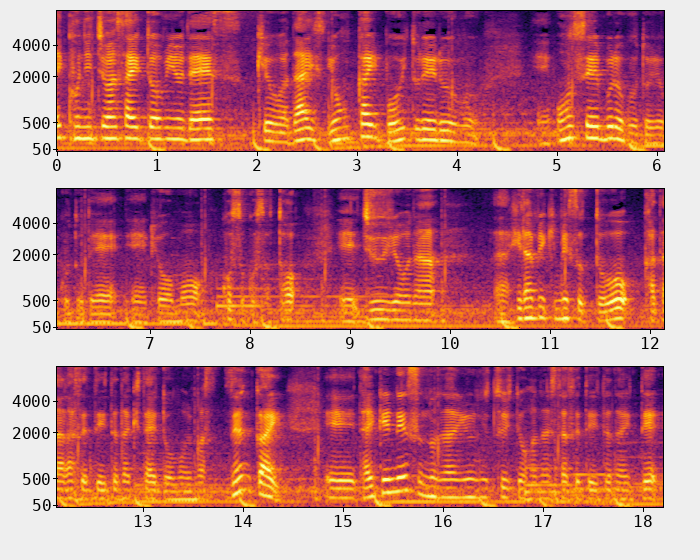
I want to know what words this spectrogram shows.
はいこんにちは斉藤美優です。今日は第4回ボイトレルーム、えー、音声ブログということで、えー、今日もこそこそと、えー、重要なひらめきメソッドを語らせていただきたいと思います。前回、え体験レッスンの内容についてお話しさせていただいて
